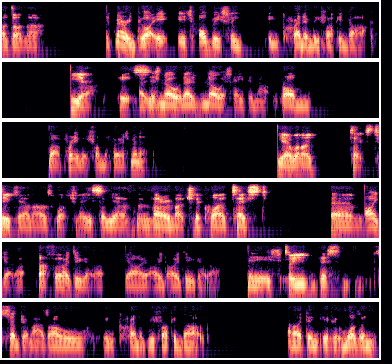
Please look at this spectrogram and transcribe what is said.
I don't know. It's very like it, it's obviously incredibly fucking dark. Yeah, it's Like there's no there's no escaping that from well pretty much from the first minute. yeah, when I text TK and I was watching it, he said, yeah, very much an acquired taste. Um, I get that. that film. I do get that. Yeah, I I, I do get that. I mean, it's, So you, this subject matters are all incredibly fucking dark, and I think if it wasn't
